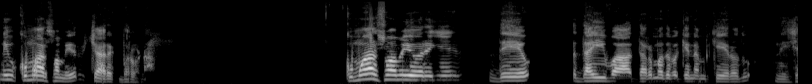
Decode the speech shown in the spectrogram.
ನೀವು ಕುಮಾರಸ್ವಾಮಿಯವರ ವಿಚಾರಕ್ಕೆ ಬರೋಣ. ಕುಮಾರಸ್ವಾಮಿಯವರಿಗೆ ದೇವ್, ದೈವ, ಧರ್ಮದ ಬಗ್ಗೆ ನಂಬಿಕೆ ಇರೋದು ನಿಜ.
